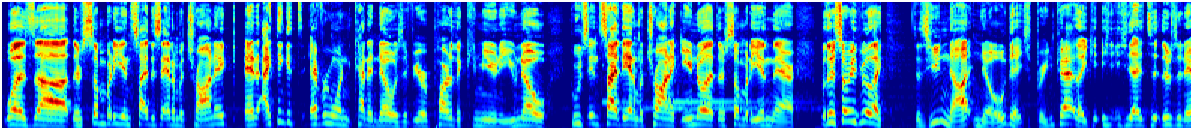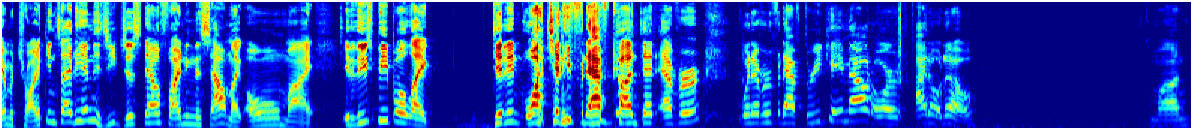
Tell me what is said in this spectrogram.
was uh there's somebody inside this animatronic and I think it's everyone kind of knows if you're a part of the community you know who's inside the animatronic and you know that there's somebody in there but there's so many people like does he not know that Springtrap like he, he, there's an animatronic inside him is he just now finding this out I'm like oh my these people like didn't watch any FNAF content ever whenever FNAF 3 came out, or I don't know. Come on.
